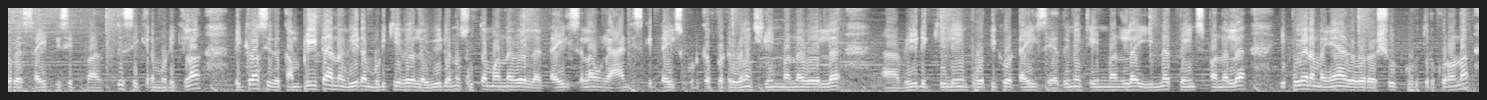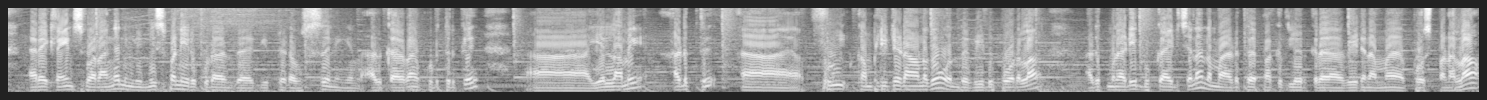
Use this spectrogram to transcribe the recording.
ஒரு சைட் விசிட் பார்த்து சீக்கிரம் முடிக்கலாம். பிகாஸ் இது கம்ப்ளீட்டாக இன்னும் வீடை முடிக்கவே இல்லை. வீடு ஒன்றும் சுத்தம் பண்ணவே இல்லை. டைல்ஸ் எல்லாம் உங்களுக்கு ஆன்டிஸ்கிட் டைல்ஸ் கொடுக்கப்பட்டிருக்கெல்லாம் க்ளீன் பண்ணவே இல்லை. வீடு கீழேயும் போர்ட்டிக்கோ டைல்ஸ் எதுவுமே க்ளீன் பண்ணல. இன்னர் பெயிண்ட்ஸ் பண்ணல. இப்போவே நம்ம ஏன் அது ஒரு ஷூட் கொடுத்துருக்குறோன்னா நிறைய கிளைண்ட்ஸ் வராங்க. நீங்கள் மிஸ் பண்ணிடக்கூடாது இந்த கிஃப்டட் ஹவுஸ் நீங்கள் அதுக்காக தான் கொடுத்துருக்கு. எல்லாமே அடுத்து ஃபுல் கம்ப்ளீட்டட் ஆனதும் இந்த வீடு போடலாம். அதுக்கு முன்னாடி புக் ஆகிடுச்சுன்னா நம்ம அடுத்த பக்கத்தில் இருக்கிற வீடை நம்ம போஸ்ட் பண்ணலாம்.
